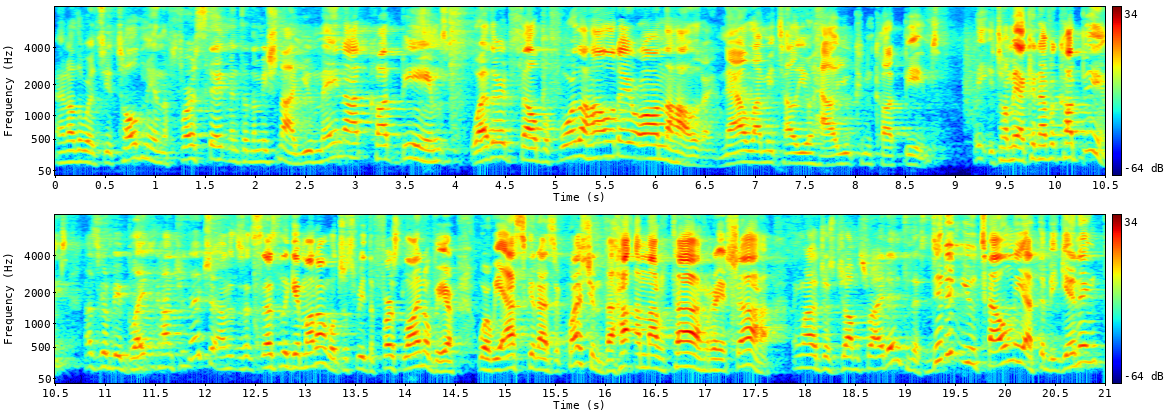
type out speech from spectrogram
In other words, you told me in the first statement of the Mishnah, you may not cut beams whether it fell before the holiday or on the holiday. Now let me tell you how you can cut beams. Wait, you told me I can never cut beams. That's going to be a blatant contradiction. Um, It says the Gemara. We'll just read the first line over here where we ask it as a question. The Gemara just jumps right into this. Didn't you tell me at the beginning?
